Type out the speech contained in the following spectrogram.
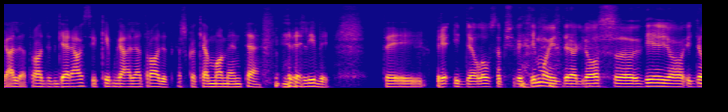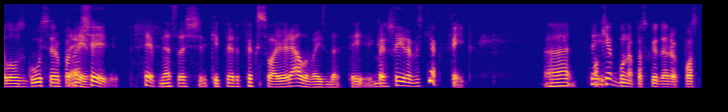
gali atrodyti geriausiai, kaip gali atrodyti kažkokiam momente realybėj. Tai Prie idealaus apšvietimo, idealios e, vėjo, idealaus gūsio ir panašiai. taip, nes aš kaip ir fiksuoju realų vaizdą. Tai Bet tai yra vis tiek fake. a, tai, O kiek būna paskui dar post,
